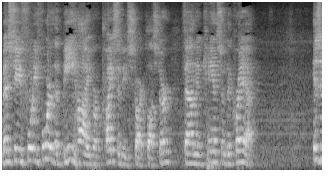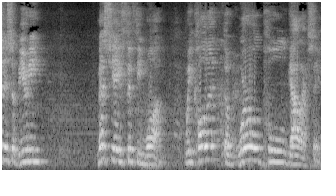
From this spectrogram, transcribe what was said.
Messier 44, the Beehive or Praesepe star cluster, found in Cancer the Crab. Isn't this a beauty? Messier 51. We call it the Whirlpool Galaxy.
